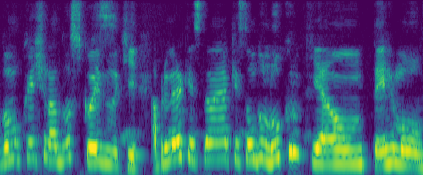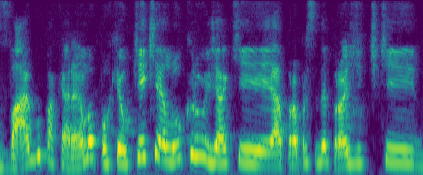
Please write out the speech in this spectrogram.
vamos questionar duas coisas aqui. A primeira questão é a questão do lucro, que é um termo vago pra caramba, porque o que, que é lucro, já que a própria CD Projekt que,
